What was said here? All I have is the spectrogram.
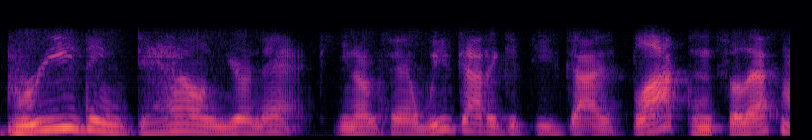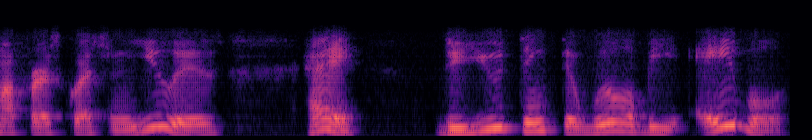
breathing down your neck. You know what I'm saying? We've got to get these guys blocked, and so that's my first question to you: Is, hey, do you think that we'll be able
